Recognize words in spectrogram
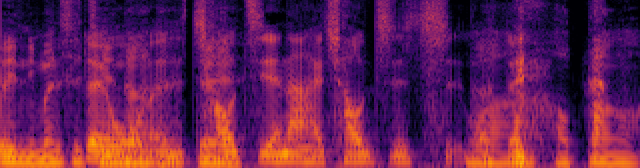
对你们是接纳，对我们超接纳，还超支持的。哇，好棒哦！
